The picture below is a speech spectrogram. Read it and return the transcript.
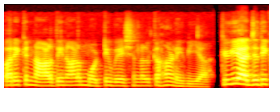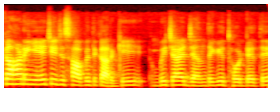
ਪਰ ਇੱਕ ਨਾਲ ਦੀ ਨਾਲ ਮੋਟੀਵੇਸ਼ਨਲ ਕਹਾਣੀ ਵੀ ਆ। ਕਿਉਂਕਿ ਅੱਜ ਦੀ ਕਹਾਣੀ ਇਹ ਚੀਜ਼ ਸਾਬਿਤ ਕਰ ਗਈ ਵੀ ਚਾਹੇ ਜ਼ਿੰਦਗੀ ਤੁਹਾਡੇ ਤੇ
